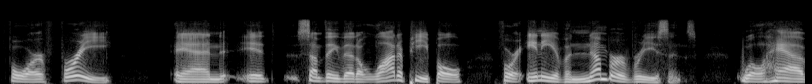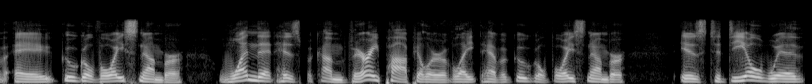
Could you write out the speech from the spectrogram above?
for free. And it's something that a lot of people, for any of a number of reasons, will have a Google Voice number one that has become very popular of late to have a Google Voice number is to deal with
